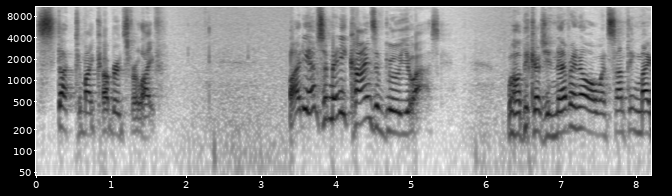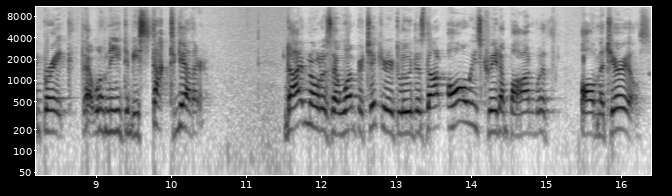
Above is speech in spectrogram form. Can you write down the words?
stuck to my cupboards for life. Why do you have so many kinds of glue, you ask? Well, because you never know when something might break that will need to be stuck together. And I've noticed that one particular glue does not always create a bond with all materials.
